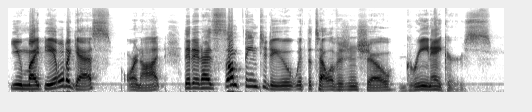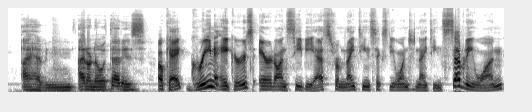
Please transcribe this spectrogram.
you might be able to guess, or not, that it has something to do with the television show Green Acres. I have n- I don't know what that is. Okay, Green Acres aired on CBS from 1961 to 1971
